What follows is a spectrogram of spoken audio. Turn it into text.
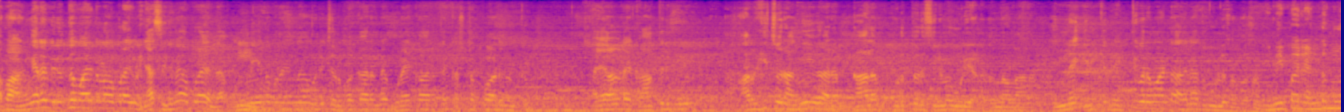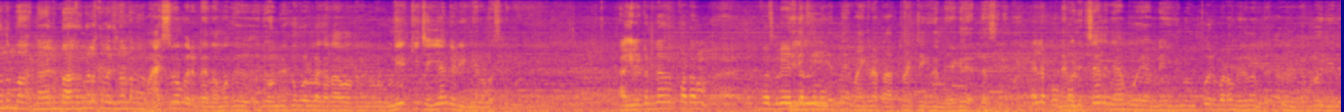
അപ്പൊ അങ്ങനെ വിരുദ്ധമായിട്ടുള്ള അഭിപ്രായം ഞാൻ സിനിമ അഭിപ്രായമല്ല. ഉണ്ണി എന്ന് പറയുന്ന ഒരു ചെറുപ്പക്കാരന്റെ കുറെ കാലത്തെ കഷ്ടപ്പാടുകൾക്കും അയാളുടെ കാത്തിരിപ്പിനും അർഹിച്ചൊരു അംഗീകാരം കാലം കൊടുത്തൊരു സിനിമ കൂടിയാണ്. അതെന്നുള്ളതാണ് എന്നെ എനിക്ക് വ്യക്തിപരമായിട്ട് അതിനകത്ത് കൂടുതൽ സന്തോഷം. ഇനിയിപ്പോൾ രണ്ട് മൂന്നും നാല് ഭാഗങ്ങളൊക്കെ വരുന്നുണ്ടോ മാക്സിമം വരട്ടെ. നമുക്ക് ജോൺ വിക്ക് പോലുള്ള കഥാപാത്രങ്ങൾ ഉണ്ണിക്ക് ചെയ്യാൻ കഴിയും ഇങ്ങനെയുള്ള സിനിമ. അഖിലേട്ടന്റെ പടം ഭയങ്കരമായിട്ട് അട്രാക്ട് ചെയ്യുന്ന മേഖലയല്ല സിനിമ. വിളിച്ചാൽ ഞാൻ പോയി അഭിനയിക്കുന്നു. ഇപ്പോൾ ഒരു പടം വരുന്നുണ്ട്. അത് ഫെബ്രുവരിയിൽ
